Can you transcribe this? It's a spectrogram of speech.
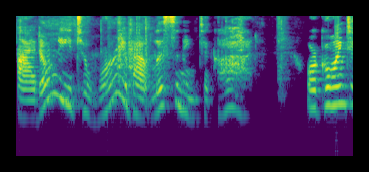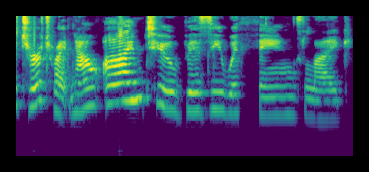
I don't need to worry about listening to God or going to church right now? I'm too busy with things like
